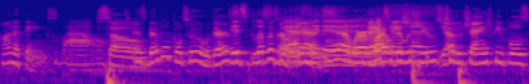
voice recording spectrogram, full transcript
ton of things. Wow. So It's biblical too. There's It's biblical, Yes, yes. it is. Yeah, where Bible, it was used yep. to change people's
